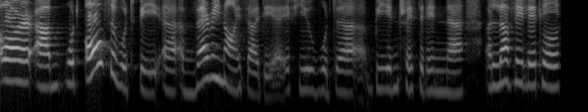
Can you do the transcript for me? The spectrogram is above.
or um, what also would be a, a, very nice idea if you would uh, be interested in uh, a lovely little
